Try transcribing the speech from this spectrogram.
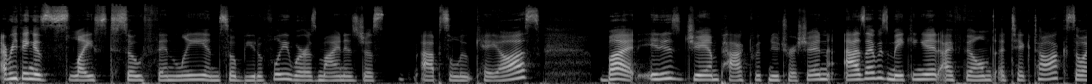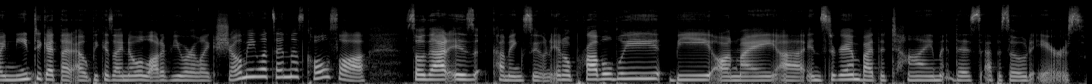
everything is sliced so thinly and so beautifully, whereas mine is just absolute chaos but it is jam packed with nutrition. As I was making it, I filmed a TikTok, so I need to get that out because I know a lot of you are like, show me what's in this coleslaw. So that is coming soon. It'll probably be on my uh, Instagram by the time this episode airs.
